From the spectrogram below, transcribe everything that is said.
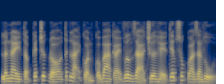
Lần này tập kết trước đó tất lại còn có ba cái vương giả chưa hề tiếp xúc qua giang thủ.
